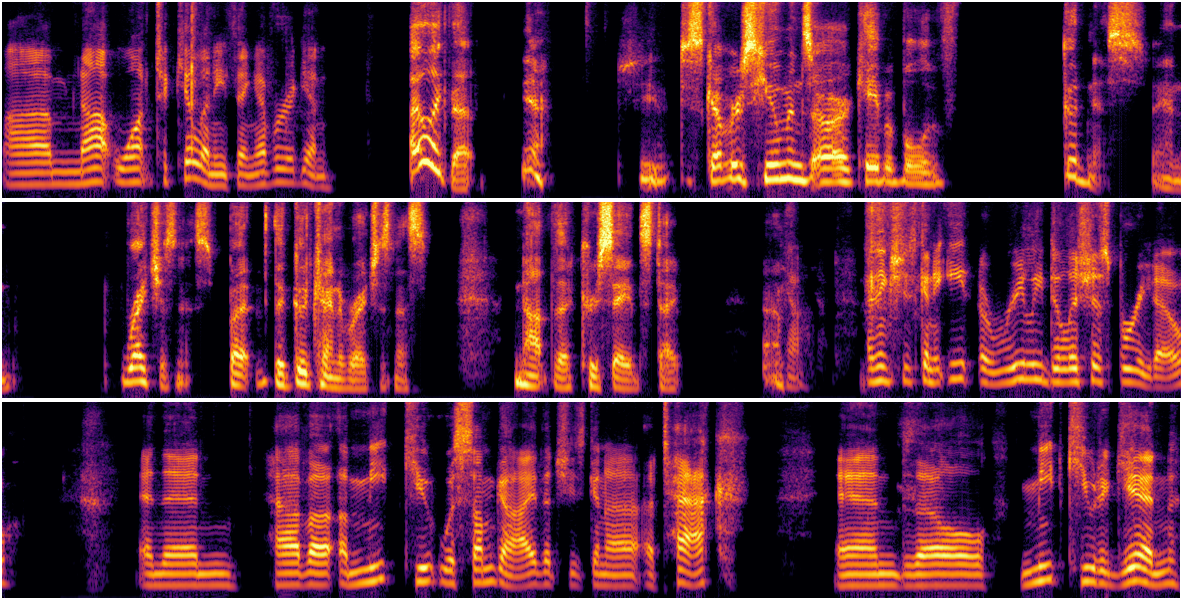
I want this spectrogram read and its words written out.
um, not want to kill anything ever again. I like that. Yeah. She discovers humans are capable of goodness and righteousness, but the good kind of righteousness, not the crusades type. Um, Yeah. I think she's going to eat a really delicious burrito and then have a, a meet cute with some guy that she's going to attack. And they'll meet cute again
